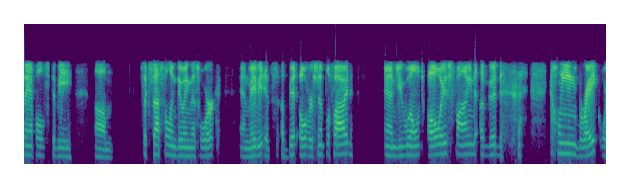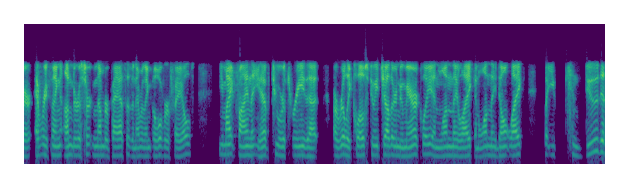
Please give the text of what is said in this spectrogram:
samples to be um, successful in doing this work, and maybe it's a bit oversimplified, and you won't always find a good clean break where everything under a certain number passes and everything over fails. You might find that you have two or three that are really close to each other numerically and one they like and one they don't like, but you can do this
